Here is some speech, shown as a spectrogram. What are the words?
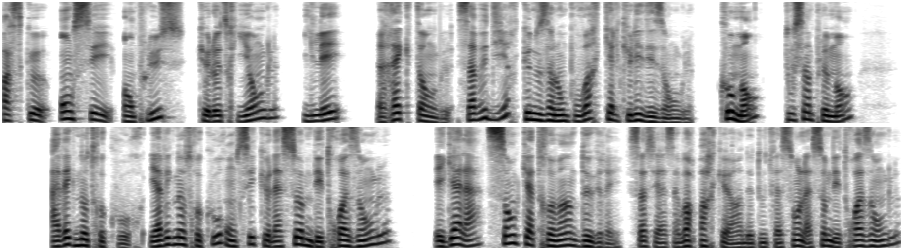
Parce que on sait en plus que le triangle, il est rectangle. Ça veut dire que nous allons pouvoir calculer des angles. Comment? Tout simplement avec notre cours. Et avec notre cours, on sait que la somme des trois angles égale à 180 degrés. Ça, c'est à savoir par cœur. Hein. De toute façon, la somme des trois angles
